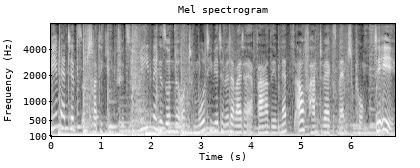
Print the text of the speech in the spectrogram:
Viel mehr Tipps und Strategien für zufriedene, gesunde und motivierte Mitarbeiter erfahren Sie im Netz auf handwerksmensch.de.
